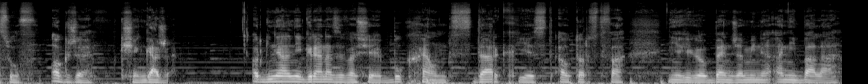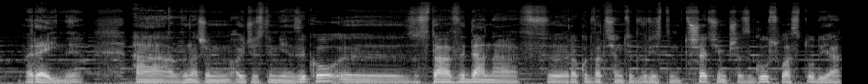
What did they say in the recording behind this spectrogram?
słów o grze Księgarze. Oryginalnie gra nazywa się Bookhound's Dark, jest autorstwa niejakiego Benjamina Anibala Reyny, a w naszym ojczystym języku y, została wydana w roku 2023 przez Gusła Studia,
